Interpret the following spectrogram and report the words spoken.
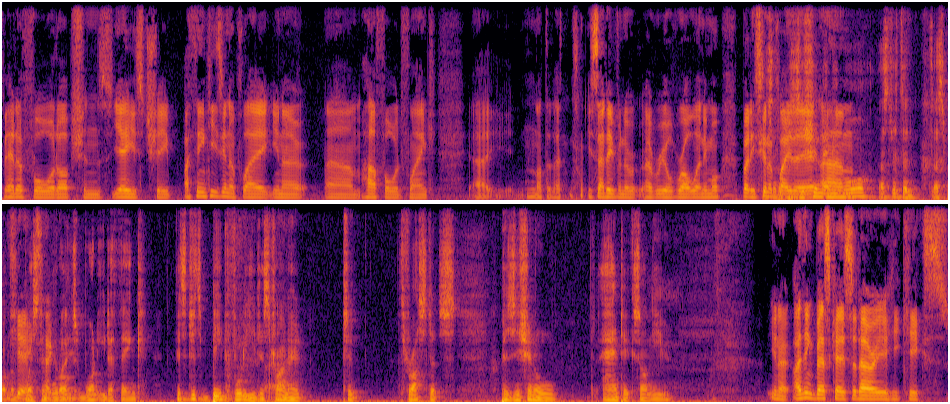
better forward options. Yeah, he's cheap. I think he's going to play, you know, um, half forward flank. Uh, not that, that is that even a, a real role anymore, but he's going to it a play position there. Um, anymore? That's just a. That's what the Yeah, Western exactly. Bulldogs want you to think. It's just big footy, just trying to to thrust its positional antics on you. you know, I think best case scenario he kicks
